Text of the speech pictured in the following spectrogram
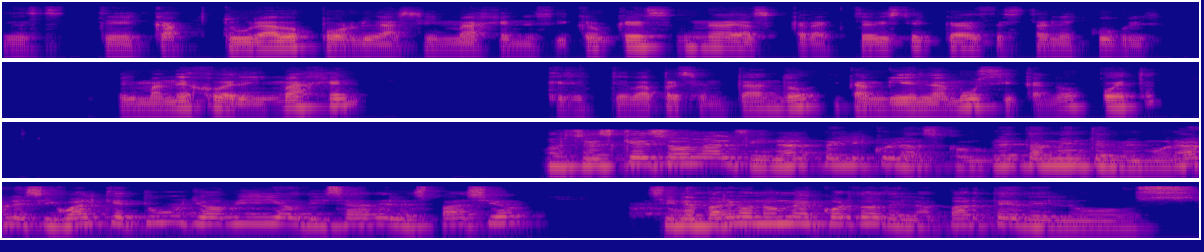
este, capturado por las imágenes y creo que es una de las características de Stanley Kubrick, el manejo de la imagen que se te va presentando también la música, ¿no, poeta? Pues es que son al final películas completamente memorables. Igual que tú, yo vi Odisea del Espacio, sin embargo no me acuerdo de la parte de los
